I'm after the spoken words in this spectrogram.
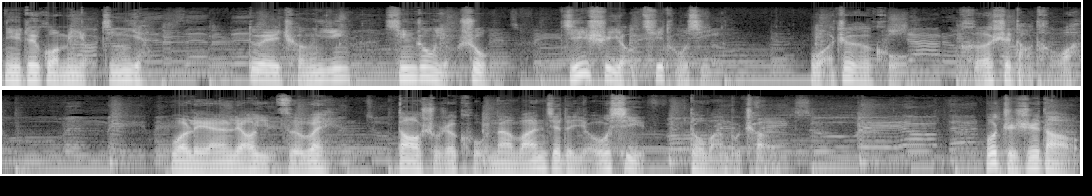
你对过敏有经验，对成因心中有数，即使有期徒刑，我这个苦何时到头啊？我连聊以自慰，倒数着苦难完结的游戏都完不成。我只知道，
